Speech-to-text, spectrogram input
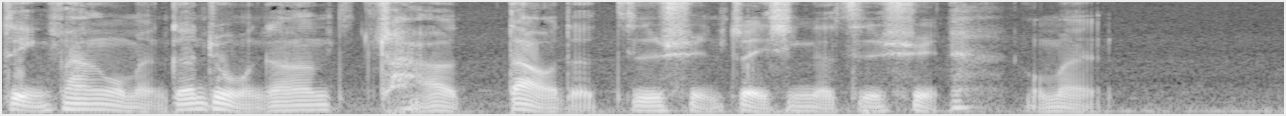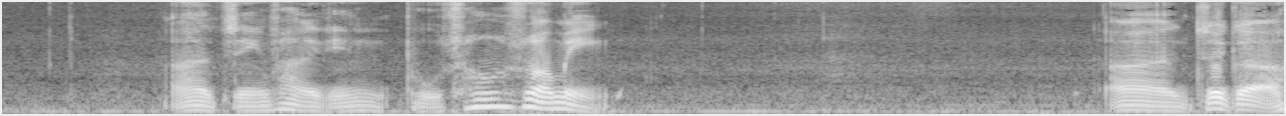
警方，我们根据我们刚刚查到的资讯，最新的资讯，我们呃警方已经补充说明。呃，这个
